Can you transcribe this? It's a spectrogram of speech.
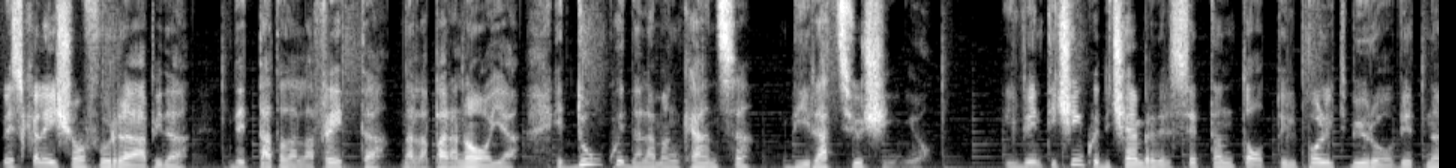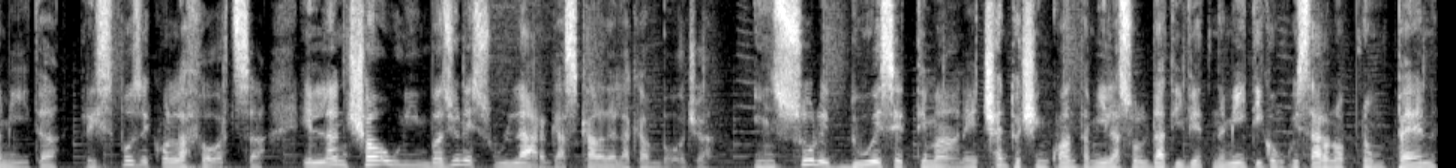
L'escalation fu rapida, dettata dalla fretta, dalla paranoia e dunque dalla mancanza di raziocinio. il 25 dicembre del 78 il Politburo vietnamita rispose con la forza e lanciò un'invasione su larga scala della Cambogia. In sole due settimane 150.000 soldati vietnamiti conquistarono Phnom Penh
